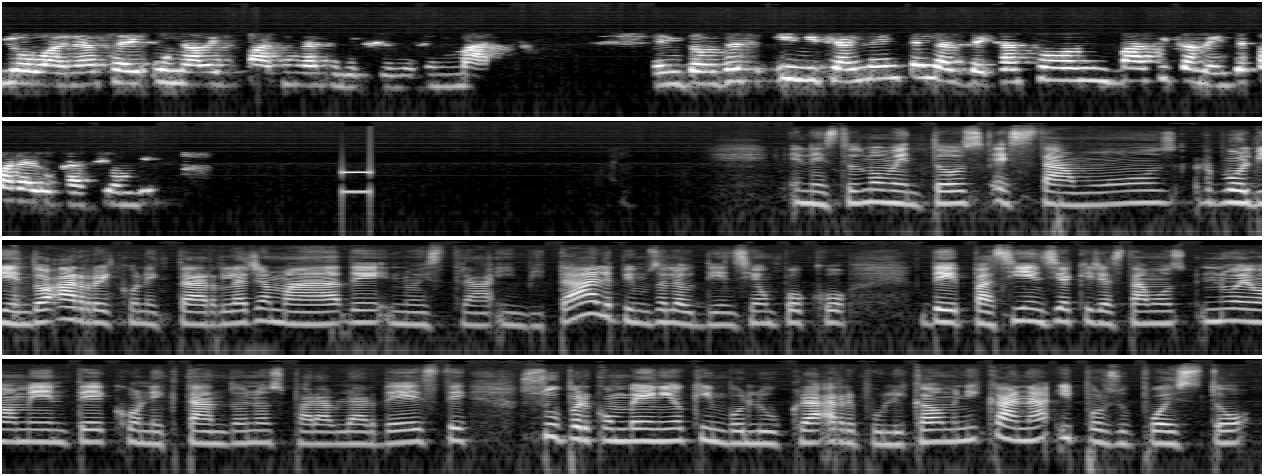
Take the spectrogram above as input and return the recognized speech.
lo van a hacer una vez pasen las elecciones en marzo. Entonces, inicialmente las becas son básicamente para educación virtual. En estos momentos estamos volviendo a reconectar la llamada de nuestra invitada. Le pedimos a la audiencia un poco de paciencia, que ya estamos nuevamente conectándonos para hablar de este super convenio que involucra a República Dominicana y, por supuesto,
